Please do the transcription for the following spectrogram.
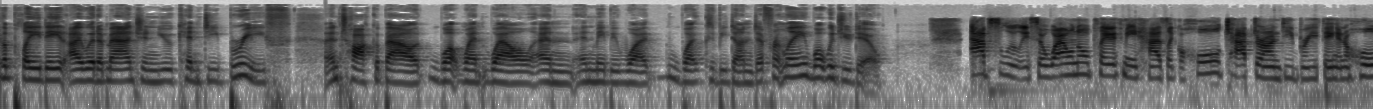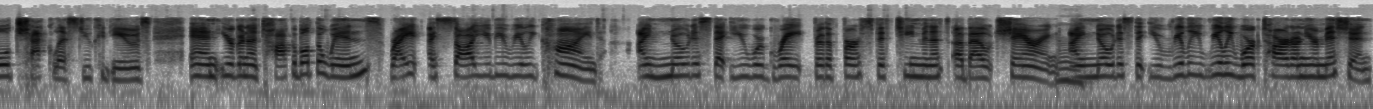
the play date, I would imagine you can debrief and talk about what went well and and maybe what what could be done differently. What would you do? Absolutely. So Why Will No Play With Me has like a whole chapter on debriefing and a whole checklist you can use. And you're going to talk about the wins, right? I saw you be really kind. I noticed that you were great for the first 15 minutes about sharing. Mm. I noticed that you really, really worked hard on your mission.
